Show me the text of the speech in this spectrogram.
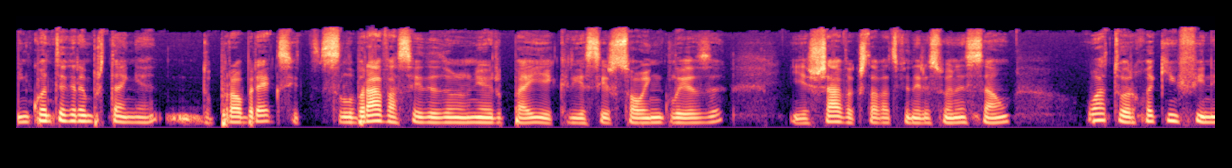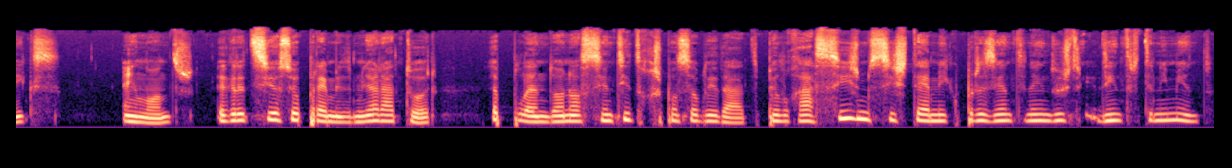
enquanto a Grã-Bretanha, do pró-Brexit, celebrava a saída da União Europeia e queria ser só inglesa e achava que estava a defender a sua nação, o ator Joaquim Phoenix, em Londres, agradeceu o seu prémio de melhor ator, apelando ao nosso sentido de responsabilidade pelo racismo sistémico presente na indústria de entretenimento.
